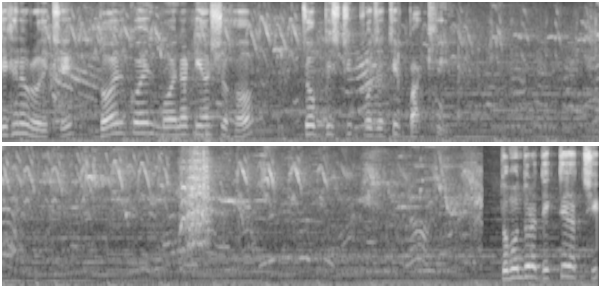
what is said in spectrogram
যেখানে রয়েছে দয়েল কোয়েল ময়নাটিয়া সহ চব্বিশটি প্রজাতির পাখি। তো বন্ধুরা দেখতে যাচ্ছি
